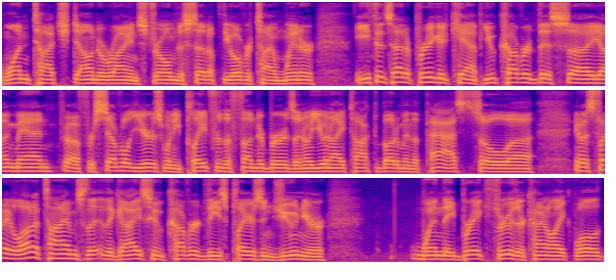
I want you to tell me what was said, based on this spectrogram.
one touch down to Ryan Strome to set up the overtime winner. Ethan's had a pretty good camp. You covered this uh, young man uh, for several years when he played for the Thunderbirds. I know you and I talked about him in the past. So, uh, you know, it's funny. A lot of times the, the guys who covered these players in junior when they break through, they're kind of like, well,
